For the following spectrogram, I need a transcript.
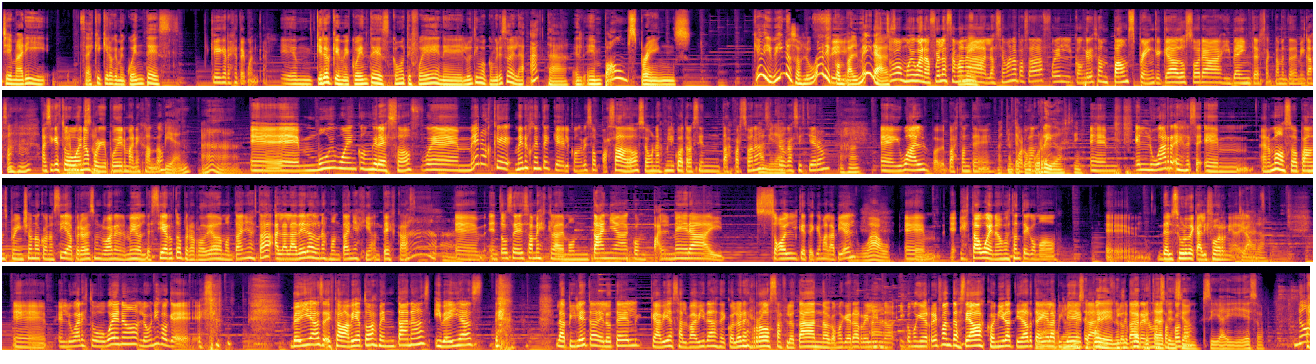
Che, Mari, ¿sabes qué quiero que me cuentes? ¿Qué querés que te cuente? Em, quiero que me cuentes cómo te fue en el último congreso de la ATA, el- en Palm Springs. Qué divinos esos lugares Sí, con palmeras. Estuvo muy bueno. Fue la semana, la semana pasada fue el congreso en Palm Spring, que queda dos horas y veinte exactamente de mi casa. Así que estuvo bueno porque pude ir manejando. Bien. Ah, Eh, muy buen congreso. Fue menos que menos gente que el congreso pasado, o sea, unas 1.400 personas Ah, creo que asistieron. ajá. Eh, igual, bastante, Bastante importante. concurrido, sí. Eh, el lugar es eh, hermoso, Palm Springs. Yo no conocía, pero es un lugar en el medio del desierto, pero rodeado de montañas. Está a la ladera de unas montañas gigantescas. Ah, Eh, entonces esa mezcla de montaña con palmera y sol que te quema la piel, wow. eh, está bueno, es bastante como eh, del sur de California, digamos. Claro. Eh, el lugar estuvo bueno, lo único que es- veías, estaba, había todas ventanas y veías la pileta del hotel que había salvavidas de colores rosas flotando, como que era re lindo. Y como que re fantaseabas con ir a tirarte ahí a la Ah. Pileta. No se puede, y no se puede prestar atención. Sí, hay eso. No,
